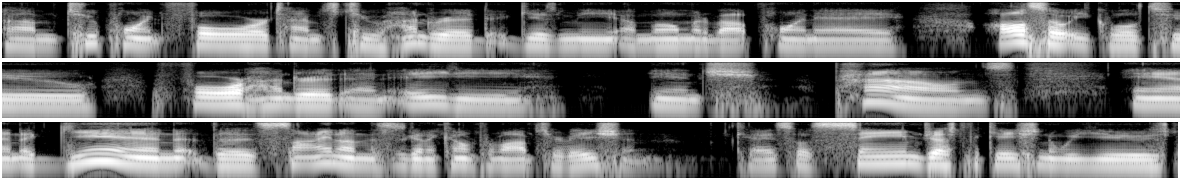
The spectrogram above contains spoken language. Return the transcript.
um, 2.4 times 200 gives me a moment about point A, also equal to 480 inch pounds. And again, the sign on this is going to come from observation. Okay, so same justification we used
